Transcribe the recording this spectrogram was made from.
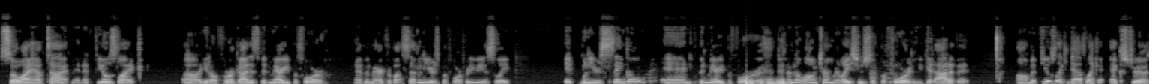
so I have time. And it feels like, uh, you know, for a guy that's been married before, I've been married for about seven years before previously it when you're single and you've been married before or have been in a long-term relationship before and you get out of it, um, it feels like you have like an extra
